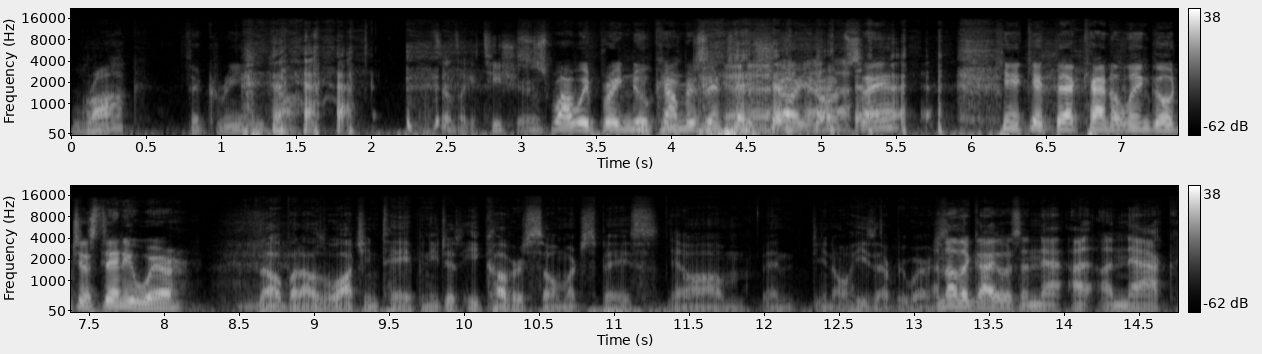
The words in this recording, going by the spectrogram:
Rock the green dot. That sounds like a T-shirt. This is why we bring newcomers into the show. You know what I'm saying? Can't get that kind of lingo just anywhere. No, but I was watching tape, and he just he covers so much space. Yep. Um, and you know he's everywhere. so- Another guy who has a, na- a, a knack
